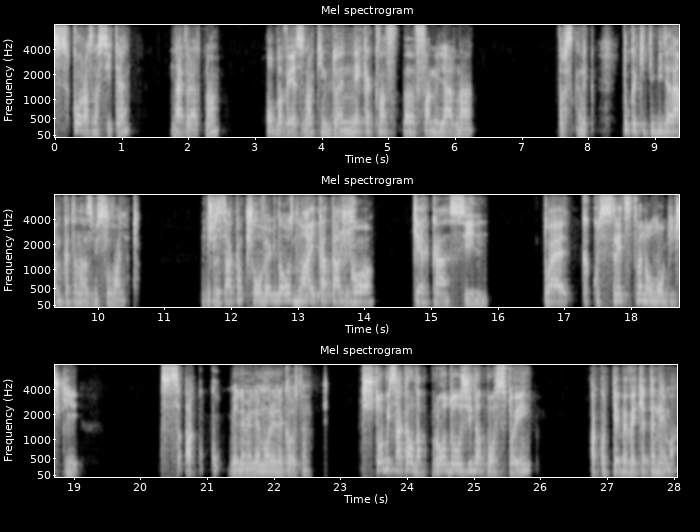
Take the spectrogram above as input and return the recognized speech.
скоро на сите, најверојатно, обавезно ќе им дое некаква фамилиарна врска. Нек... Тука ќе ти биде рамката на размислувањето. Значи, Некој сакам човек да остане. мајка, татко, керка, син. Тоа е како следствено логички с, ако, ко- Мене, мене, они нека остане. што би сакал да продолжи да постои ако тебе веќе те нема?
